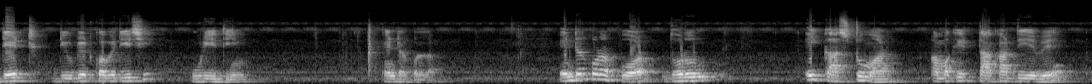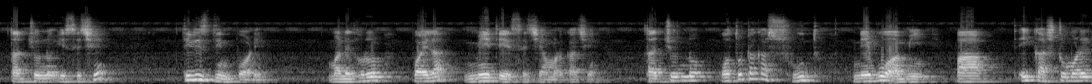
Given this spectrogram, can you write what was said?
ডেট ডিউ ডেট কবে দিয়েছি? কুড়ি দিন। এন্টার করলাম। এন্টার করার পর ধরুন, এই কাস্টমার আমাকে টাকা দিয়েবে তার জন্য এসেছে তিরিশ দিন পরে। মানে ধরুন পয়লা মেতে এসেছে আমার কাছে। তার জন্য কত টাকা সুদ নেব আমি? বা এই কাস্টমারের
